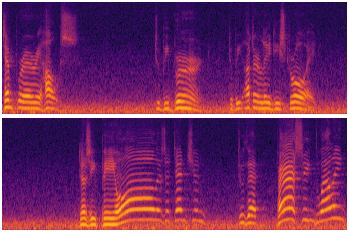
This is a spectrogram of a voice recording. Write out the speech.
temporary house to be burned, to be utterly destroyed. Does he pay all his attention to that passing dwelling?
